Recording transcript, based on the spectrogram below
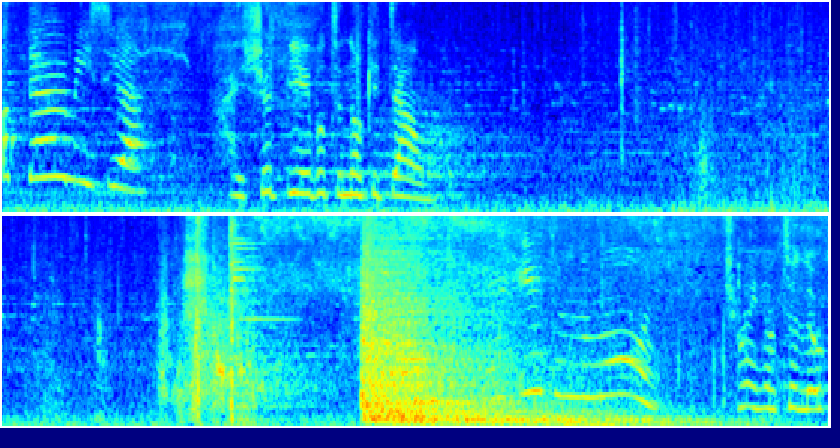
Up there, Amicia. I should be able to knock it down. They're eating them all. Try not to look.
